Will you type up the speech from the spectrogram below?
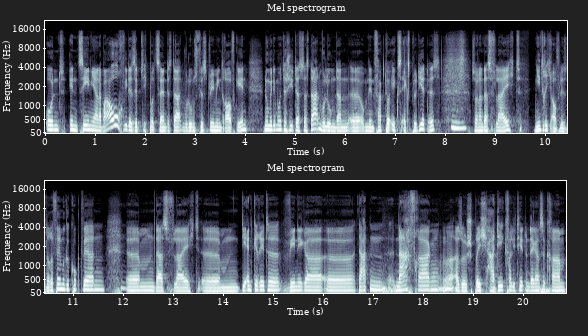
und in zehn Jahren aber auch wieder 70 Prozent des Datenvolumens für Streaming draufgehen, nur mit dem Unterschied, dass das Datenvolumen dann äh, um den Faktor X explodiert ist, mhm. sondern dass vielleicht niedrig auflösendere Filme geguckt werden, mhm. ähm, dass vielleicht ähm, die Endgeräte weniger äh, Daten nachfragen, ne? also sprich HD-Qualität und der ganze Kram.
